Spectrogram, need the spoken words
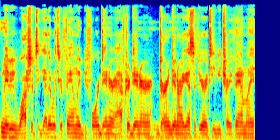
maybe watch it together with your family before dinner, after dinner, during dinner. I guess if you're a TV tray family.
